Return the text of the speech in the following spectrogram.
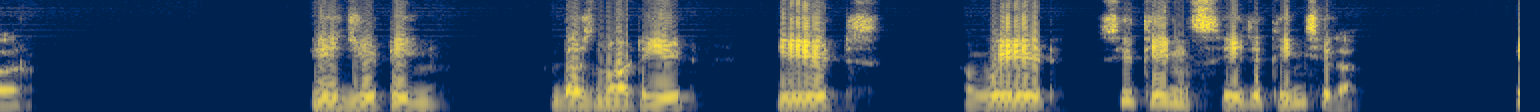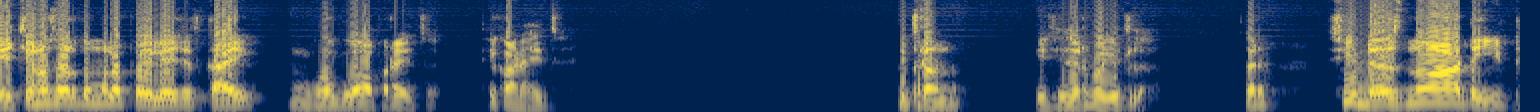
her is eating does not eat it's will eat she things हे जे थिंग्स आहे का? याच्यानुसार तुम्हाला पहिल्या याच्यात काय वर्ब वापरायचं ते काढायचं मित्रांनो इथे जर बघितलं तर सी डज नॉट इट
